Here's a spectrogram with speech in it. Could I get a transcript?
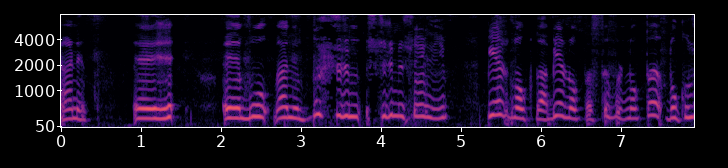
yani e, e, bu yani bu sürüm sürümü söyleyeyim 1.1.0.9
